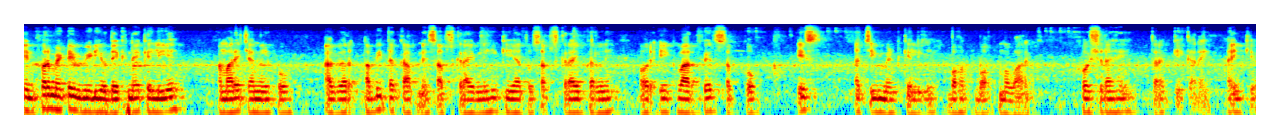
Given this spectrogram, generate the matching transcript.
इंफॉर्मेटिव वीडियो देखने के लिए हमारे चैनल को अगर अभी तक आपने सब्सक्राइब नहीं किया तो सब्सक्राइब कर लें और एक बार फिर सबको इस अचीवमेंट के लिए बहुत बहुत मुबारक। खुश रहें, तरक्की करें। थैंक यू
